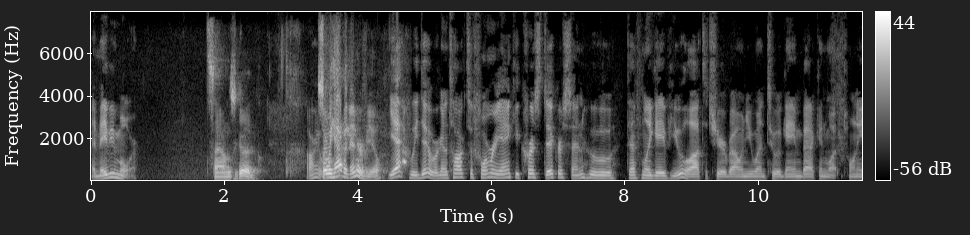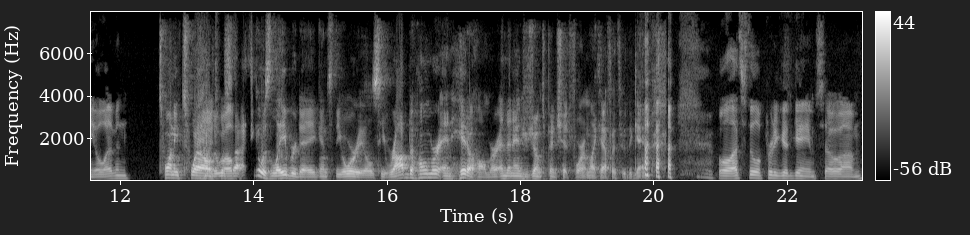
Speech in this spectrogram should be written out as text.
and maybe more. Sounds good. All right. So well, we have an interview. yeah, we do. We're going to talk to former Yankee Chris Dickerson, who definitely gave you a lot to cheer about when you went to a game back in what 2011. 2012. It was I think it was Labor Day against the Orioles. He robbed a homer and hit a homer, and then Andruw Jones pinch hit for him like halfway through the game. well, that's still a pretty good game. So, um,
